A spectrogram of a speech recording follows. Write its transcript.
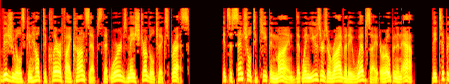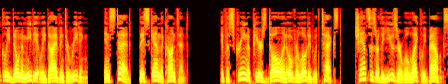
Visuals can help to clarify concepts that words may struggle to express. It's essential to keep in mind that when users arrive at a website or open an app, they typically don't immediately dive into reading. Instead, they scan the content. If a screen appears dull and overloaded with text, chances are the user will likely bounce.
